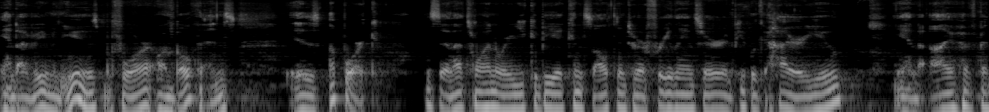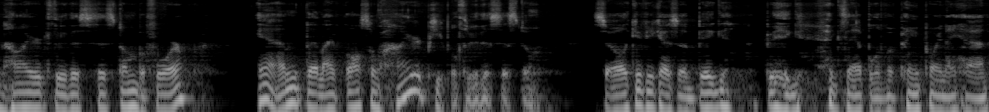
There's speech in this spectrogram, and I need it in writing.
and I've even used before on both ends, is Upwork. So that's one where you could be a consultant or a freelancer and people could hire you. And I have been hired through this system before. And then I've also hired people through this system. So I'll give you guys a big, big example of a pain point I had.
